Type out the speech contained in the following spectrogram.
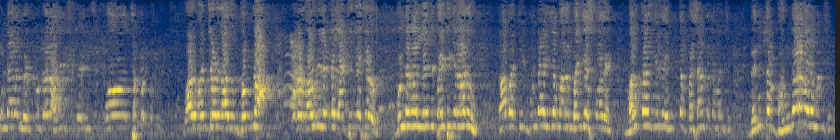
గుండాలను పెట్టుకుంటారు అదించి తెలిసి వాడు మంచోడు కాదు దొంగ. ఒక రౌడీ లెక్క యాక్టింగ్ చేశాడు. గుండగాలు లేదు బయటికి రాడు. కాబట్టి గుండాయిజం మనం బంద్ చేసుకోవాలి. మల్కాజ్గిరిలో ఎంత ప్రశాంతత మనుషులు ఎంత బంగారమైన మనుషులు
